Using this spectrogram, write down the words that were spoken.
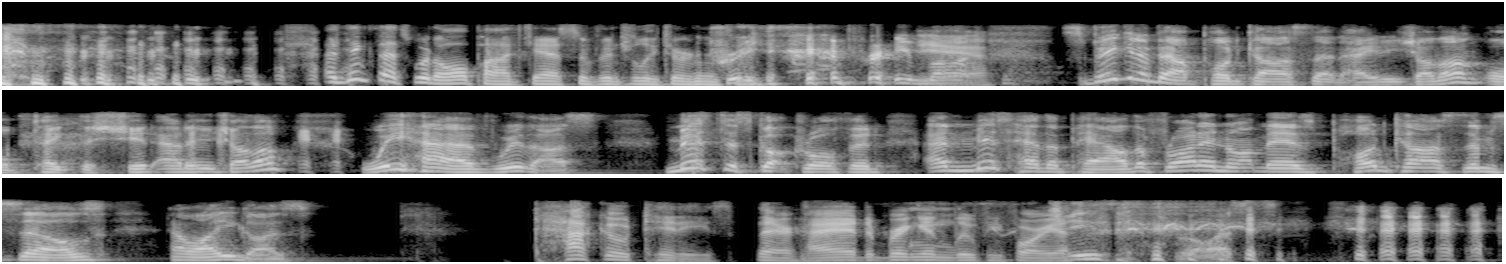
I think that's what all podcasts eventually turn into. Pretty, pretty much. Yeah. Speaking about podcasts that hate each other or take the shit out of each other, we have with us Mr. Scott Crawford and Miss Heather Powell, the Friday Nightmares podcast themselves. How are you guys? Taco titties. There, I had to bring in Luffy for you. Jesus Christ.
